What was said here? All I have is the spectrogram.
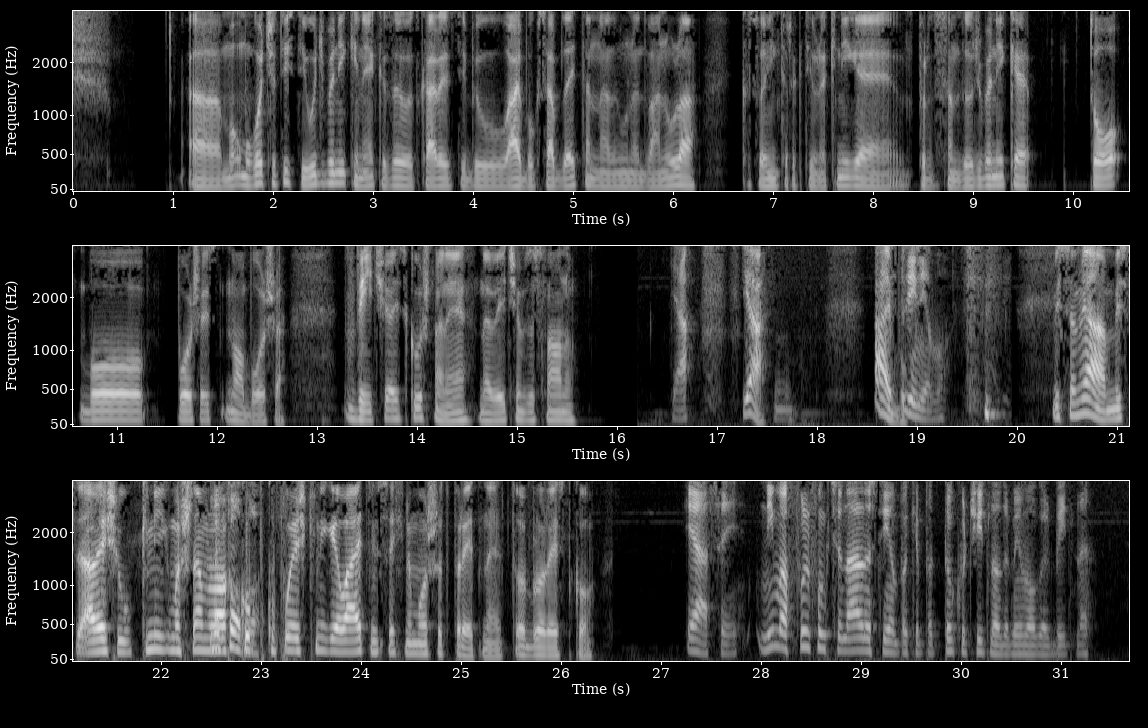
Uh, mo mogoče tisti učbeniki, ne, ki zdaj odkar si bil iBooks update na 1.2.0, ki so interaktivne knjige, predvsem za učbenike, to bo boljša, no boljša, večja izkušnja, ne, na večjem zaslonu. ja, Ja, iBooks. strinjamo. Mislim, ja, mislim, a veš, v knjig imaš tam Lepo lahko kup, kupuješ knjige v iTunes, jih ne moreš odpreti, ne, to je bilo res tako. Ja, sej. Nima full funkcionalnosti, ampak je pa tako očitno, da bi mogel biti. Ne?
